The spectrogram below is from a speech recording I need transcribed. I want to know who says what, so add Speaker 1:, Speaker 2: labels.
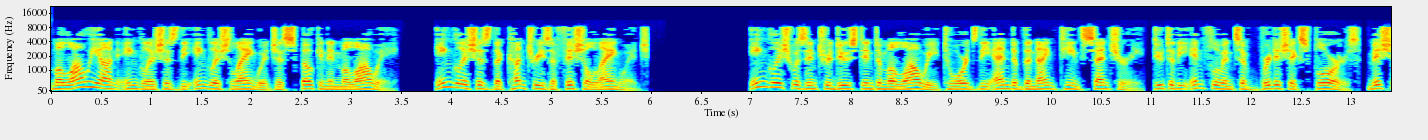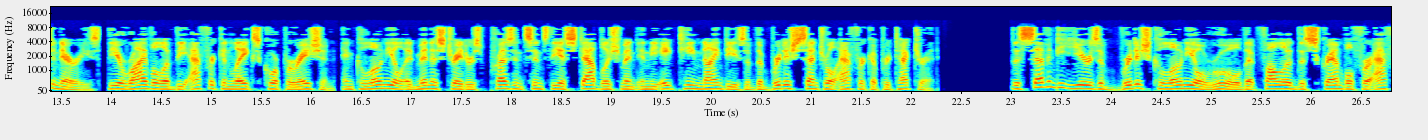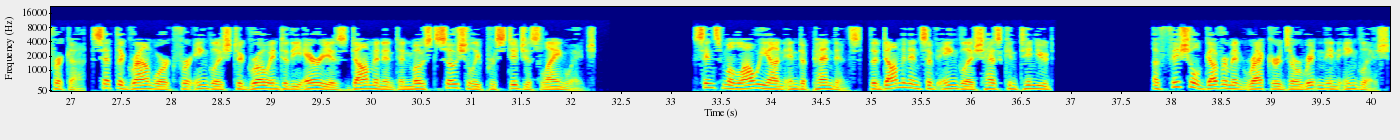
Speaker 1: Malawian English is the English language as spoken in Malawi. English is the country's official language. English was introduced into Malawi towards the end of the 19th century, due to the influence of British explorers, missionaries, the arrival of the African Lakes Corporation, and colonial administrators present since the establishment in the 1890s of the British Central Africa Protectorate. The 70 years of British colonial rule that followed the scramble for Africa, set the groundwork for English to grow into the area's dominant and most socially prestigious language. Since Malawian independence, the dominance of English has continued. Official government records are written in English.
